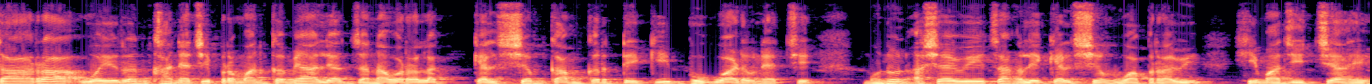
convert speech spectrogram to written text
चारा वैरण खाण्याचे प्रमाण कमी आल्यास जनावराला कॅल्शियम काम करते की भूक वाढवण्याचे. म्हणून अशा वेळी चांगले कॅल्शियम वापरावी ही माझी इच्छा आहे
